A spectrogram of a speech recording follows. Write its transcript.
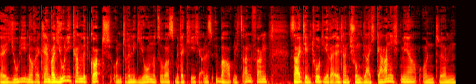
äh, Juli noch erklären, weil Juli kann mit Gott und Religion und sowas, mit der Kirche alles überhaupt nichts anfangen. Seit dem Tod ihrer Eltern schon gleich gar nicht mehr. Und ähm,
